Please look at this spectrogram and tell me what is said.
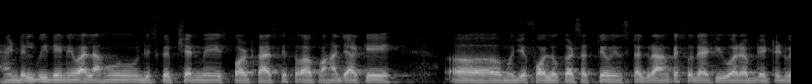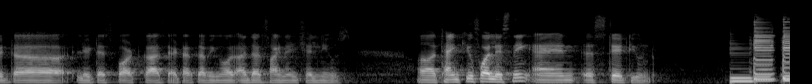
हैंडल भी देने वाला हूँ डिस्क्रिप्शन में इस पॉडकास्ट के। सो आप वहाँ जाके uh, मुझे फॉलो कर सकते हो इंस्टाग्राम पे so that you are updated with the latest podcast that are coming और other financial news thank you for listening and stay tuned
